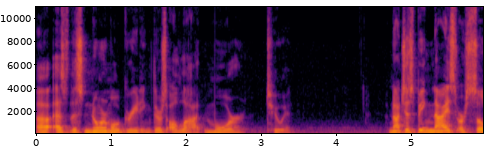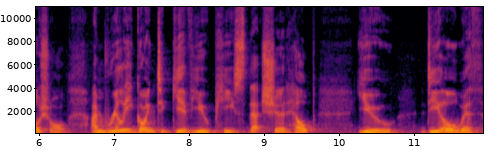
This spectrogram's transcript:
uh, as this normal greeting. There's a lot more to it. not just being nice or social, I'm really going to give you peace that should help you deal with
